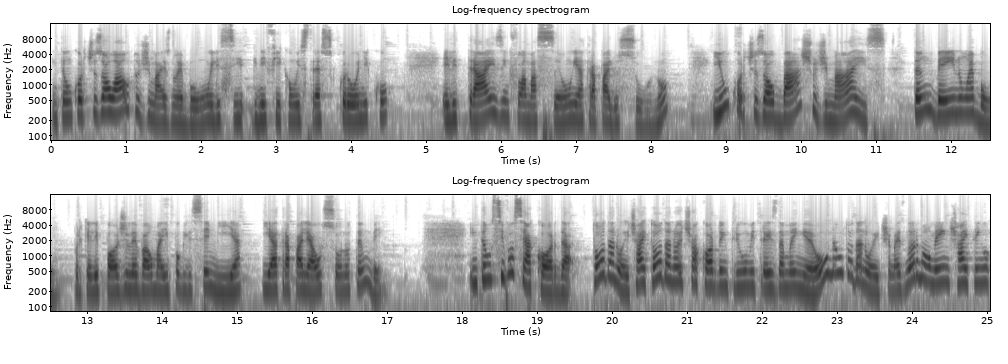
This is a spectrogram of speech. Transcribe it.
Então, cortisol alto demais não é bom, ele significa um estresse crônico, ele traz inflamação e atrapalha o sono. E um cortisol baixo demais também não é bom, porque ele pode levar a uma hipoglicemia e atrapalhar o sono também. Então, se você acorda toda noite, ai, toda noite eu acordo entre 1 e 3 da manhã, ou não toda noite, mas normalmente, ai, tenho,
